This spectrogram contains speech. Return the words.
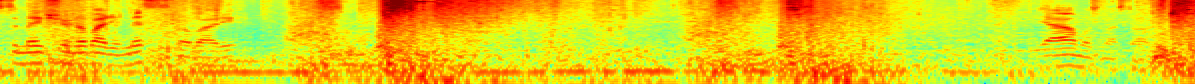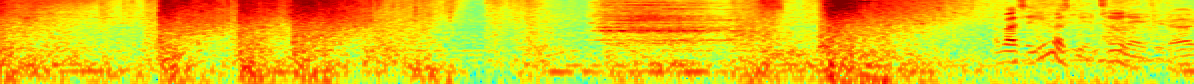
Just to make sure nobody misses nobody. Yeah, I almost messed up. To say, you must be a teenager, dog.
